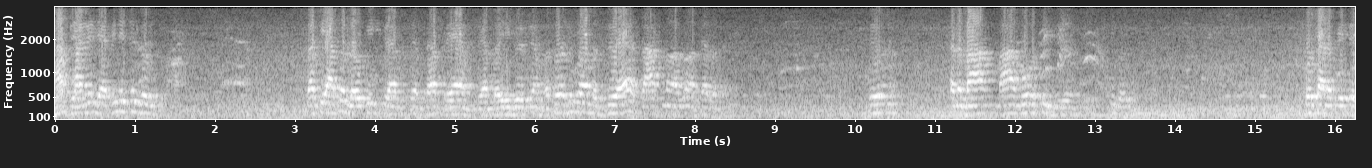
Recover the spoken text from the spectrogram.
હા ડેફિનેશન કરું છું. બાકી આ તો લૌકિક પ્રેમ છે પ્રેમ પ્રેમ બૈરી ગયો પ્રેમ હતો. શું આ બધું હે? સાત નો આગળ અત્યારે અને મા બહુ થઈ ગયો પોતાના પેટે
